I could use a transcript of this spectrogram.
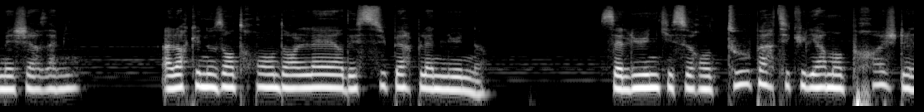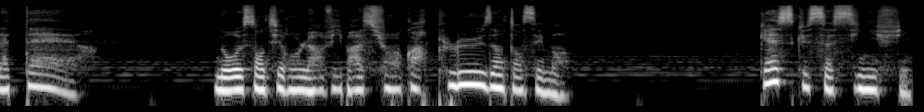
mes chers amis, alors que nous entrons dans l'ère des super pleines lunes, ces lunes qui seront tout particulièrement proches de la Terre, nous ressentirons leurs vibrations encore plus intensément. Qu'est-ce que ça signifie?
